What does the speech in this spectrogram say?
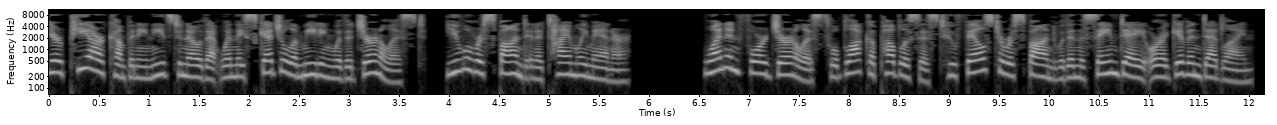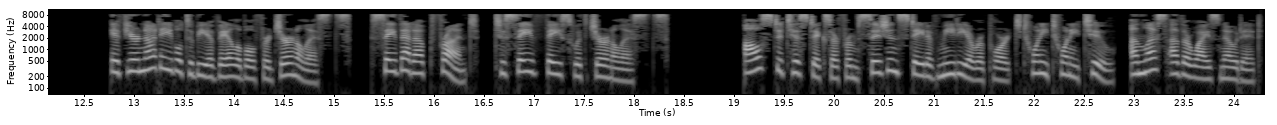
Your PR company needs to know that when they schedule a meeting with a journalist, you will respond in a timely manner. One in four journalists will block a publicist who fails to respond within the same day or a given deadline. If you're not able to be available for journalists, say that up front, to save face with journalists. All statistics are from Cision State of Media Report 2022, unless otherwise noted.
